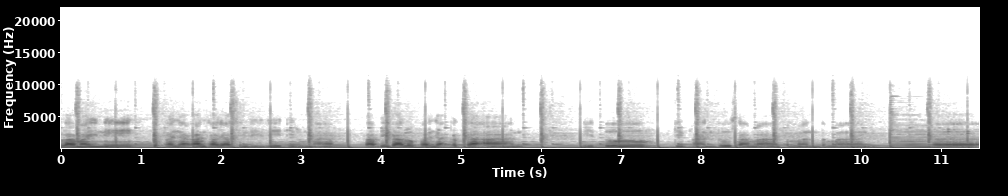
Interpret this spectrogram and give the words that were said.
selama ini kebanyakan saya sendiri di rumah tapi kalau banyak kerjaan itu dibantu sama teman-teman eh,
